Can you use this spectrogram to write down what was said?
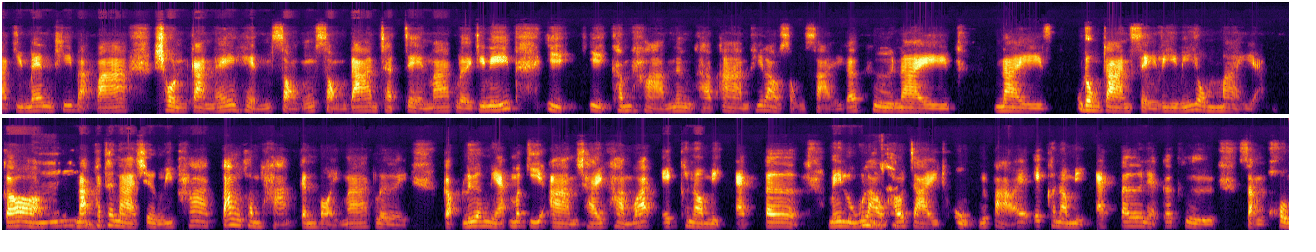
argument ที่แบบว่าชนกันให้เห็นสองสองด้านชัดเจนมากเลยทีนี้อีกอีกคำถามหนึ่งครับอาร์มที่เราสงสัยก็คือในในอุดมการเสรีนิยมใหม่อะ ก็อืมนักพัฒนาเชิงวิพากษ์ตั้งคำถามกันบ่อยมากเลย กับเรื่องเนี้ยเมื่อกี้อาร์มใช้คำว่า economic actor ไม่รู้อืมเราครับเข้าใจถูกหรือเปล่าไอ้ economic actor เนี่ยก็คือสังคม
